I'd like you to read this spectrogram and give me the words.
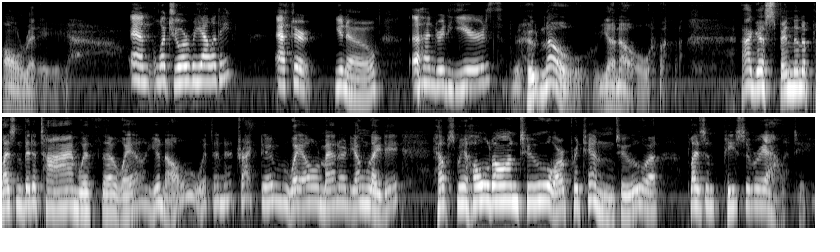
already. And what's your reality? After, you know, a hundred years? Who'd know, you know? I guess spending a pleasant bit of time with, uh, well, you know, with an attractive, well mannered young lady helps me hold on to or pretend to a pleasant piece of reality.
